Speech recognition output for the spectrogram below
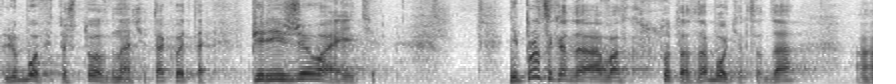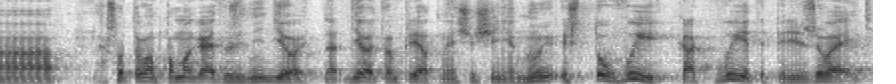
любовь это что значит? Как вы это переживаете? Не просто когда о вас кто-то заботится, да, а, что-то вам помогает в жизни делать, да, делать вам приятные ощущения. Ну и что вы, как вы это переживаете?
